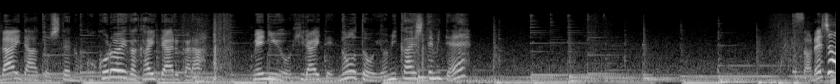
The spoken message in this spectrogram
ライダーとしての心得が書いてあるからメニューを開いてノートを読み返してみて。それじゃ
